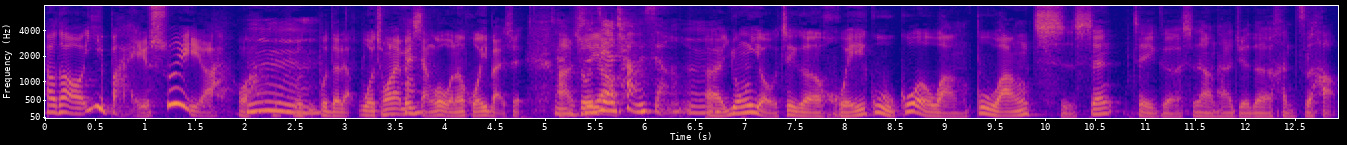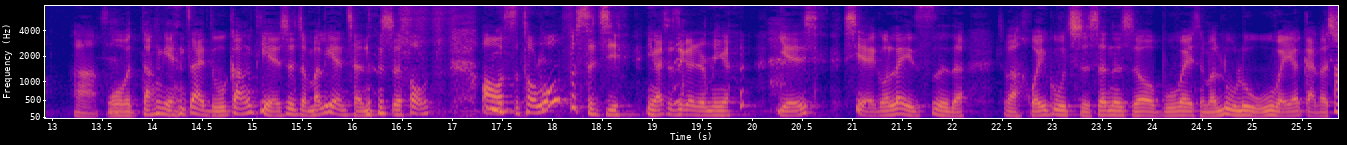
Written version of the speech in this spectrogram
要到一百岁啊、哇，不不得了！我从来没想过我能活一百岁啊，说直接要畅想，嗯，呃拥有这个回顾过往不枉此生，这个是让他觉得很自豪。啊，我当年在读钢铁是怎么炼成的时候，奥斯特洛夫斯基应该是这个人名啊，也写过类似的，是吧？回顾此生的时候，不为什么碌碌无为而感到羞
